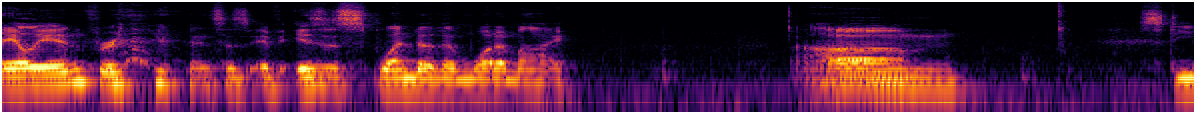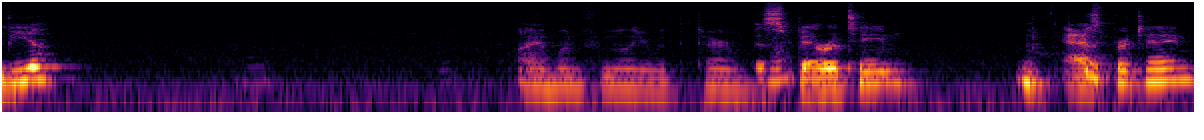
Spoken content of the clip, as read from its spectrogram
Alien for it says if is a Splenda, then what am I? Um, Stevia? I am unfamiliar with the term. Aspartame? Aspartame?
